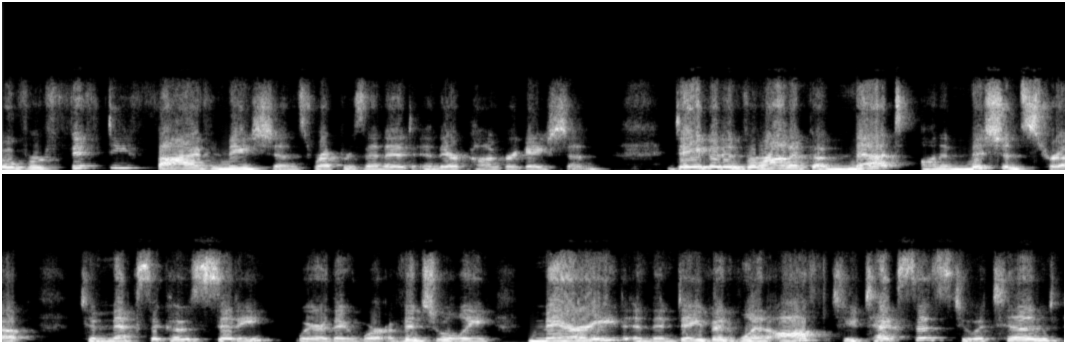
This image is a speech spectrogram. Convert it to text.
over 55 nations represented in their congregation. David and Veronica met on a mission trip to Mexico City, where they were eventually married. And then David went off to Texas to attend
